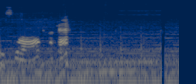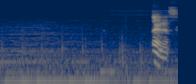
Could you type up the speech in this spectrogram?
This wall, okay. There it is.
